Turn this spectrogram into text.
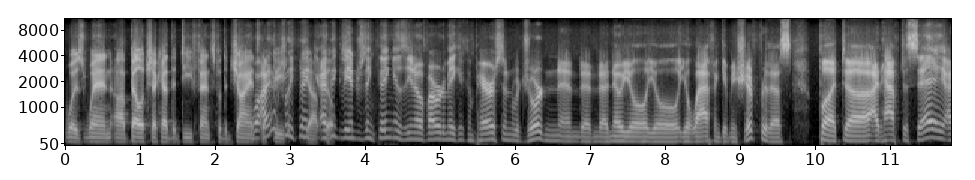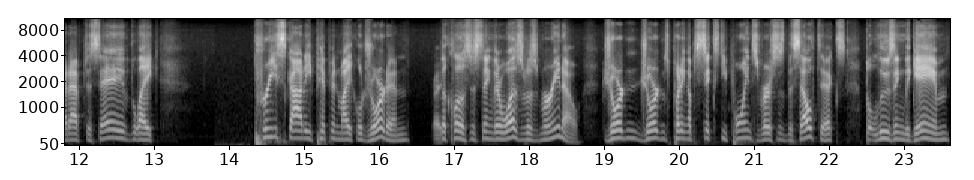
was when uh, Belichick had the defense for the Giants. well, I beat actually think uh, I think the interesting thing is, you know, if I were to make a comparison with Jordan, and and I know you'll you'll you'll laugh and give me shit for this, but uh, I'd have to say, I'd have to say, like pre Scottie Pippen, Michael Jordan, Right. the closest thing there was was Marino. Jordan Jordan's putting up 60 points versus the Celtics, but losing the game.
